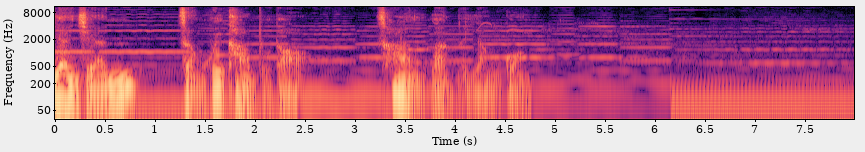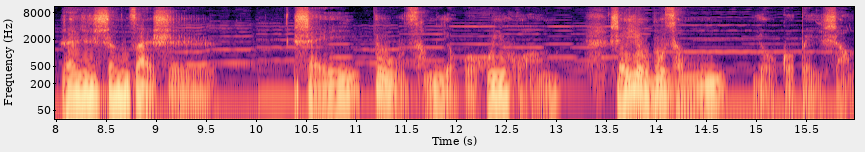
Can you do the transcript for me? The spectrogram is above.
眼前怎会看不到？灿烂的阳光。人生在世，谁不曾有过辉煌？谁又不曾有过悲伤？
